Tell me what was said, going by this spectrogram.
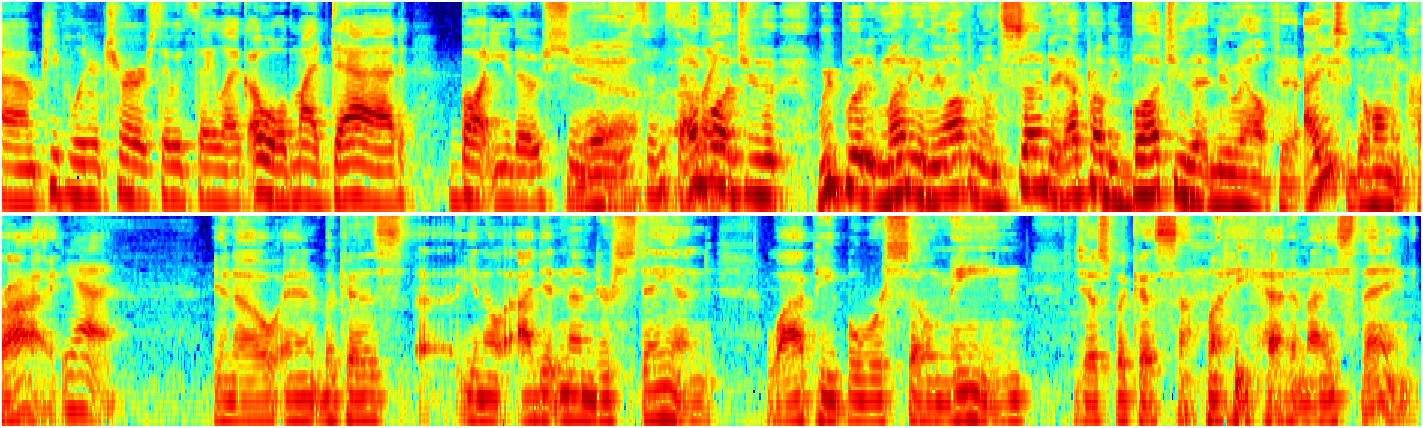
um, people in your church they would say like, "Oh, well, my dad bought you those shoes and stuff I like bought you the, we put money in the offering on Sunday. I probably bought you that new outfit. I used to go home and cry. Yeah. You know, and because uh, you know I didn't understand why people were so mean just because somebody had a nice thing.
